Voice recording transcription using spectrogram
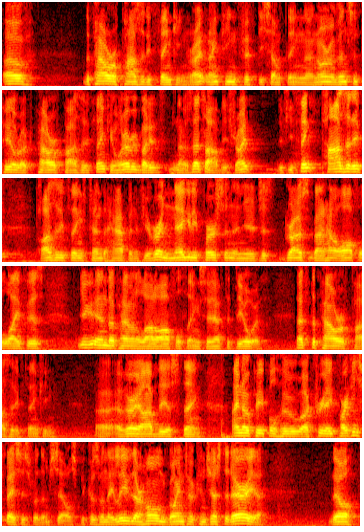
of the power of positive thinking, right? 1950 something. Uh, Norman Vincent Peale wrote The Power of Positive Thinking. What everybody knows, that's obvious, right? If you think positive, positive things tend to happen. If you're a very negative person and you're just gross about how awful life is, you end up having a lot of awful things you have to deal with. That's the power of positive thinking. Uh, a very obvious thing. I know people who uh, create parking spaces for themselves because when they leave their home going to a congested area, they'll,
